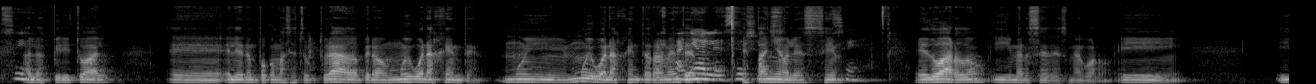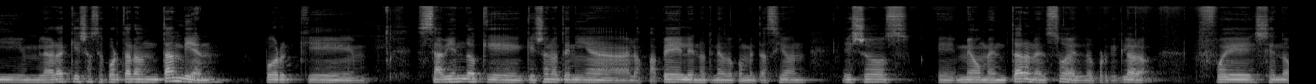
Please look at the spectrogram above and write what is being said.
Sí. a lo espiritual. Eh, él era un poco más estructurado, pero muy buena gente. Muy, muy buena gente realmente. Españoles ellos. Españoles, sí. Sí. Eduardo y Mercedes, me acuerdo. Y, y la verdad que ellos se portaron tan bien porque sabiendo que, que yo no tenía los papeles, no tenía documentación, ellos eh, me aumentaron el sueldo porque claro, fue yendo,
